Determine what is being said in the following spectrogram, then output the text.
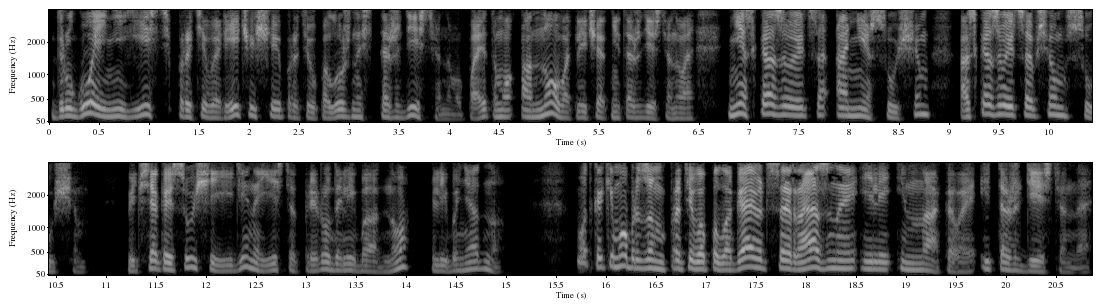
Другое не есть противоречащая противоположность тождественному, поэтому оно, в отличие от нетождественного, не сказывается о несущем, а сказывается о всем сущем. Ведь всякое сущее единое есть от природы либо одно, либо не одно. Вот каким образом противополагаются разное или инаковое и тождественное,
